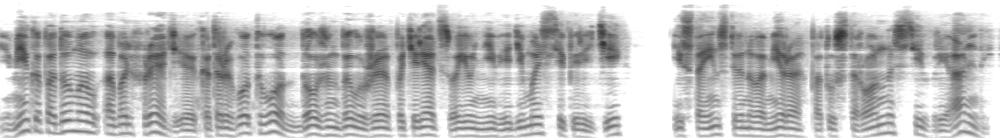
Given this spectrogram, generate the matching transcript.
И Мика подумал об Альфреде, который вот-вот должен был уже потерять свою невидимость и перейти из таинственного мира потусторонности в реальный,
